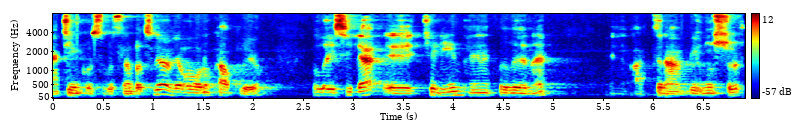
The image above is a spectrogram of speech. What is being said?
Yani çinko sıvısına batılıyor ve o onu kaplıyor. Dolayısıyla e, çeliğin dayanıklılığını e, arttıran bir unsur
